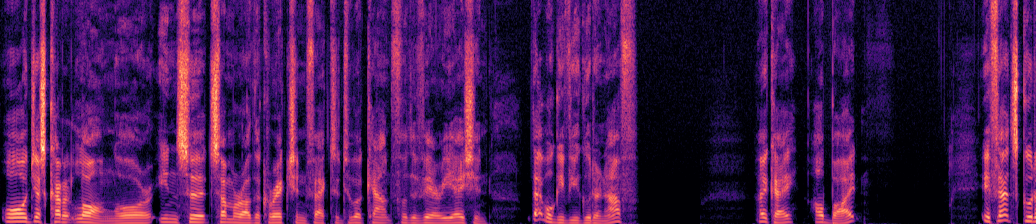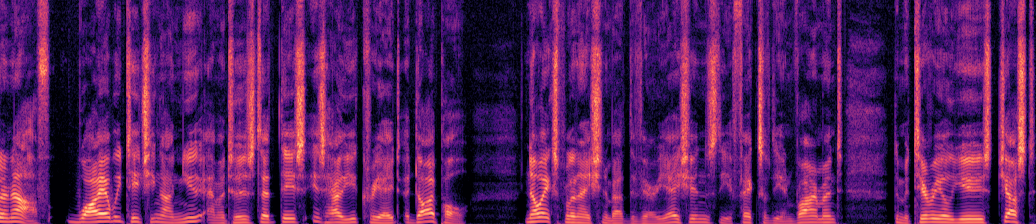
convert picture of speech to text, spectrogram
or just cut it long, or insert some or other correction factor to account for the variation. That will give you good enough. Okay, I'll bite. If that's good enough, why are we teaching our new amateurs that this is how you create a dipole? No explanation about the variations, the effects of the environment, the material used, just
